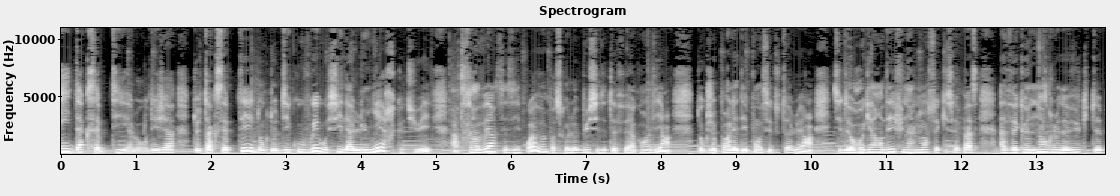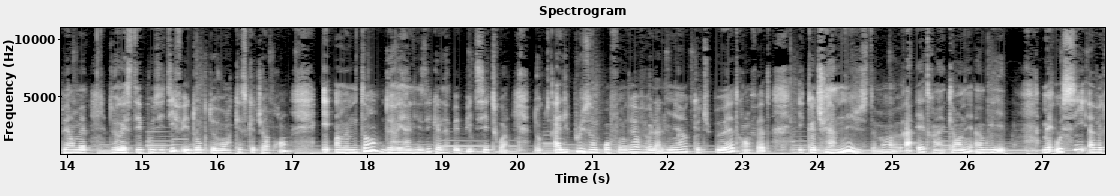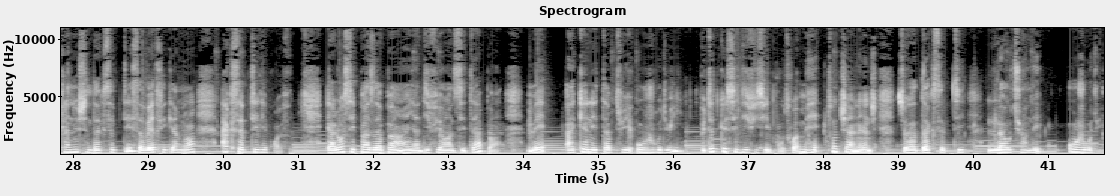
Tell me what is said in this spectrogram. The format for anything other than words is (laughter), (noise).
et d'accepter. Alors déjà de t'accepter, donc de découvrir aussi la lumière que tu es à travers ces épreuves, hein, parce que le but c'est de te faire grandir. Donc je parlais des pensées tout à l'heure, c'est de regarder finalement ce qui se passe avec un angle de vue qui te permet de rester positif et donc de voir qu'est-ce que tu apprends et en même temps de réaliser que la pépite c'est toi. Donc aller plus en profondeur vers la lumière que tu peux être en fait et que tu es amené justement à être, à incarner, à briller. Mais aussi avec la notion d'accepter, ça va être également accepter l'épreuve. Et alors, c'est pas à pas, hein, il y a différentes étapes, mais à quelle étape tu es aujourd'hui Peut-être que c'est difficile pour toi, mais (laughs) ton challenge sera d'accepter là où tu en es aujourd'hui.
